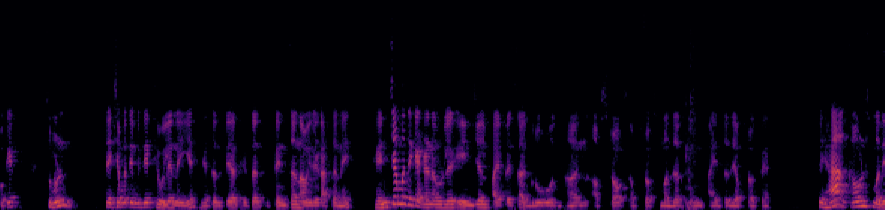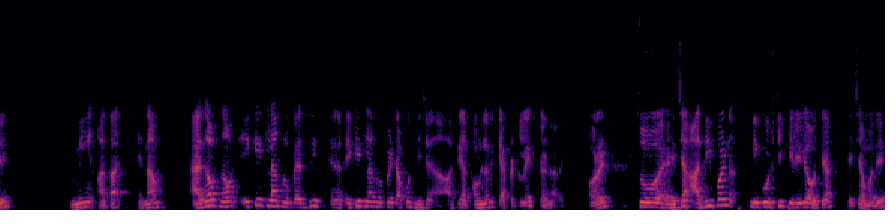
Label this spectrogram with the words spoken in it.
ओके सो म्हणून त्याच्यामध्ये मी ते ठेवले नाहीये. ह्याचं त्यात ह्याचं त्यांचं नाव इथे टाकलं नाही. ह्यांच्यामध्ये काय करणार उरलं एंजल फाय पैसा Groww Dhan Upstox Upstox mother आईचं जे अपस्टॉक्स आहे. तर ह्या अकाउंट्समध्ये मी आता ह्यांना ऍज ऑफ नाव एक एक लाख रुपयानी एक एक लाख रुपये टाकून ह्याच्या ते अकाउंटला मी कॅपिटलाइज करणार आहे. ऑलराईट सो ह्याच्या आधी पण मी गोष्टी केलेल्या होत्या ह्याच्यामध्ये.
